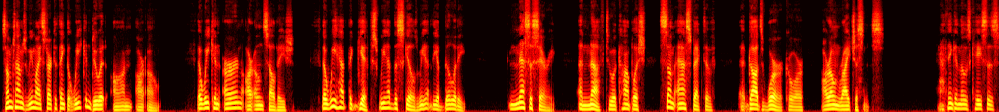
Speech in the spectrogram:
Sometimes we might start to think that we can do it on our own, that we can earn our own salvation, that we have the gifts, we have the skills, we have the ability necessary enough to accomplish some aspect of uh, God's work or our own righteousness. I think in those cases,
